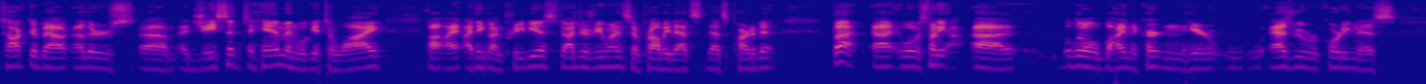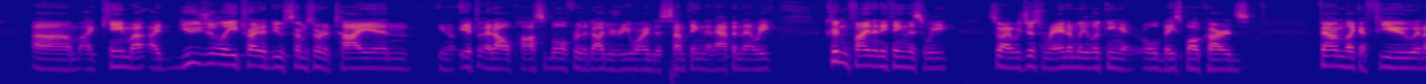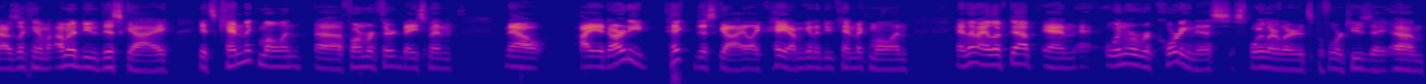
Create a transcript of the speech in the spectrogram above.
talked about others um, adjacent to him, and we'll get to why. Uh, I, I, think on previous Dodgers Rewind, so probably that's that's part of it. But uh, what was funny, uh, a little behind the curtain here, as we were recording this, um, I came. I usually try to do some sort of tie-in, you know, if at all possible, for the Dodgers Rewind to something that happened that week. Couldn't find anything this week, so I was just randomly looking at old baseball cards. Found like a few, and I was looking. I'm going to do this guy. It's Ken McMullen, uh, former third baseman. Now, I had already picked this guy. Like, hey, I'm going to do Ken McMullen. And then I looked up, and when we're recording this, spoiler alert, it's before Tuesday. Um,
